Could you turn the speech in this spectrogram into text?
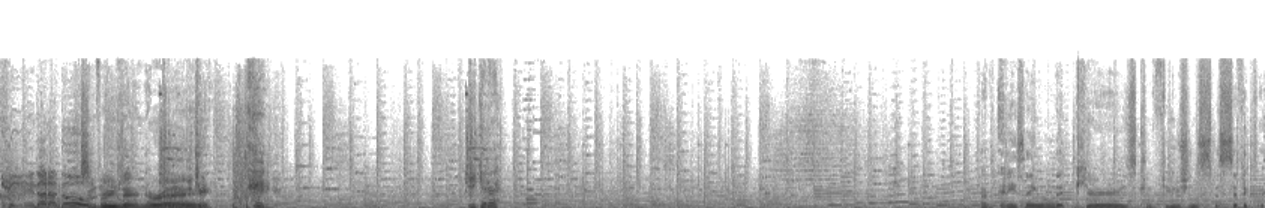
これならどう？Confusion, hooray いける Have anything that cures confusion specifically?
